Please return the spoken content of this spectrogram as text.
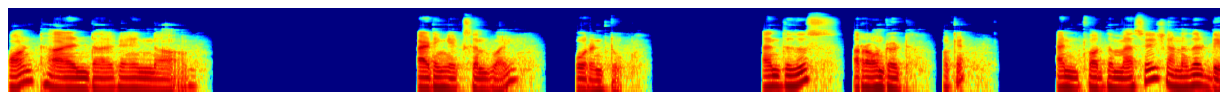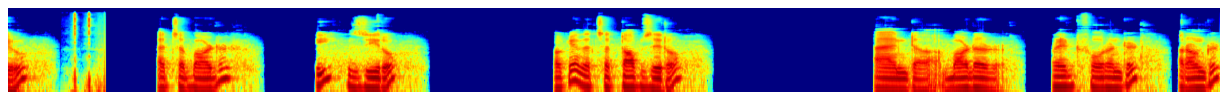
Font. And again uh, padding x and y. 4 and 2 and this is rounded. Okay and for the message another div. That's a border. T 0 okay that's a top 0 and uh, border red 400 rounded.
